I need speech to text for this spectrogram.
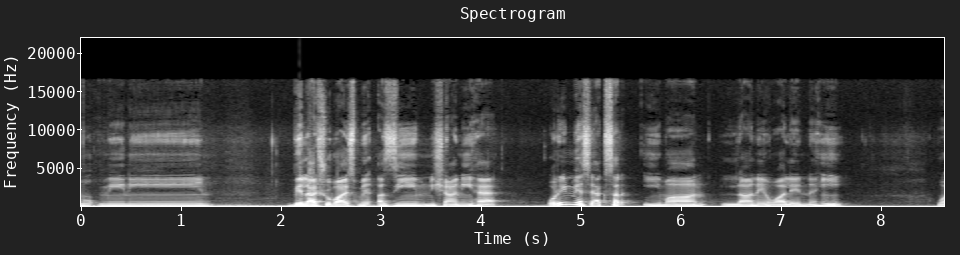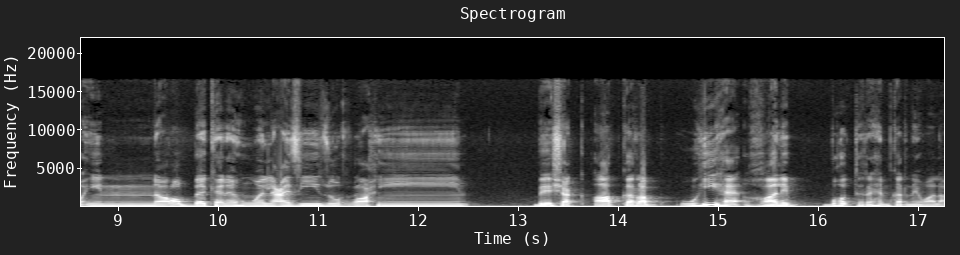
مؤمنین۔ بلا شبہ اس میں عظیم نشانی ہے اور ان میں سے اکثر ایمان لانے والے نہیں۔ وَإِنَّ رَبَّكَ لَهُوَ الْعَزِيزُ الرَّحِيمُ۔ بے شک آپ کا رب وہی ہے غالب، بہت رحم کرنے والا۔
